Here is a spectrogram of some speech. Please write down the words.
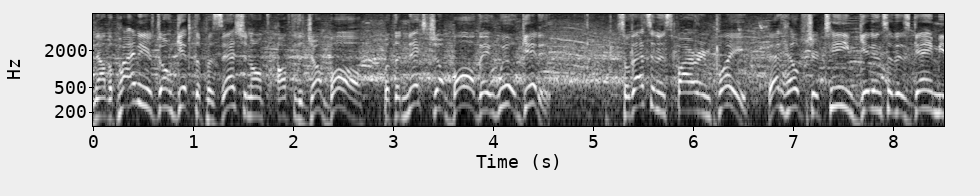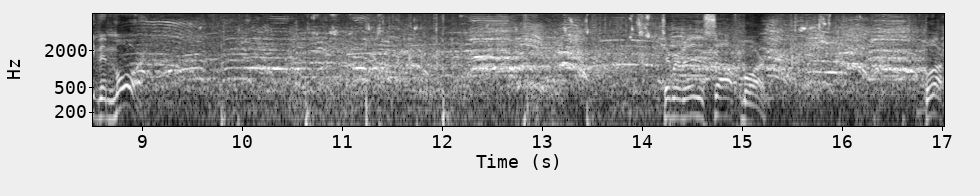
Now, the Pioneers don't get the possession off, off the jump ball, but the next jump ball, they will get it. So that's an inspiring play. That helps your team get into this game even more. Timmerman, the sophomore. Book,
